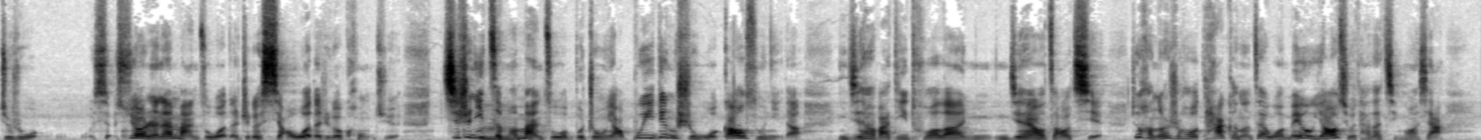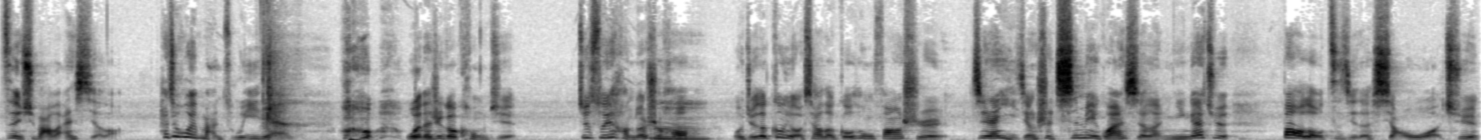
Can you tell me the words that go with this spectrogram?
就是我需要人来满足我的这个小我的这个恐惧。其实你怎么满足我不重要，不一定是我告诉你的，你今天要把地拖了，你你今天要早起。就很多时候他可能在我没有要求他的情况下，自己去把碗洗了，他就会满足一点 我的这个恐惧。就所以很多时候，我觉得更有效的沟通方式，既然已经是亲密关系了，你应该去暴露自己的小我，去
